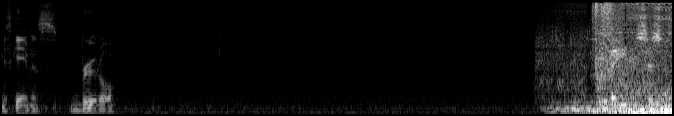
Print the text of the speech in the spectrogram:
This game is brutal. Main system.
